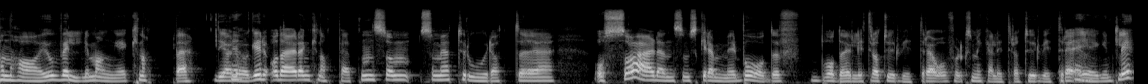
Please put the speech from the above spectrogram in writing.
Han har jo veldig mange knappe dialoger, og det er den knappheten som, som jeg tror at eh, også er den som skremmer både, både litteraturvitere og folk som ikke er litteraturvitere, egentlig.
